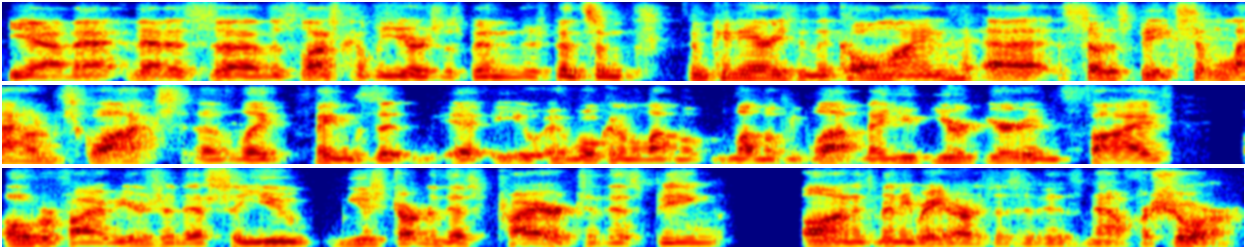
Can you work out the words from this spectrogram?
Yeah, that that is uh, this last couple of years has been there's been some some canaries in the coal mine, uh, so to speak, some loud squawks of like things that uh, you have woken a lot more, lot more people up. Now you you're you're in five over five years of this, so you you started this prior to this being on as many radars as it is now for sure.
